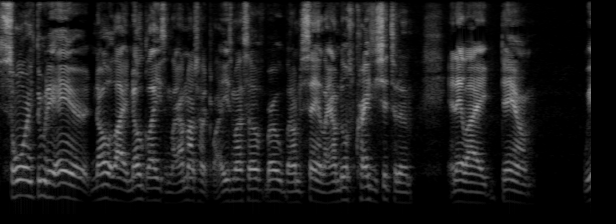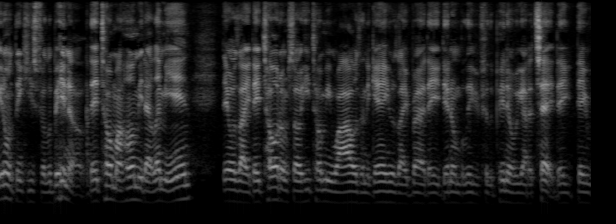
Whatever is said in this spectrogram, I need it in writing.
soaring through the air. No, like no glazing. Like I'm not trying to glaze myself, bro. But I'm just saying, like I'm doing some crazy shit to them, and they like, damn, we don't think he's Filipino. They told my homie that let me in. They was like, they told him, so he told me while I was in the game, he was like, bro, they, they don't believe you're Filipino. We gotta check. They they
